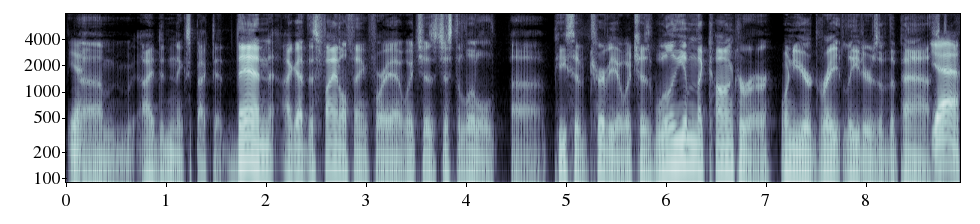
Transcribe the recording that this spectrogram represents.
Yeah. Um, I didn't expect it. Then I got this final thing for you, which is just a little uh, piece of trivia, which is William the Conqueror, one of your great leaders of the past, yeah,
